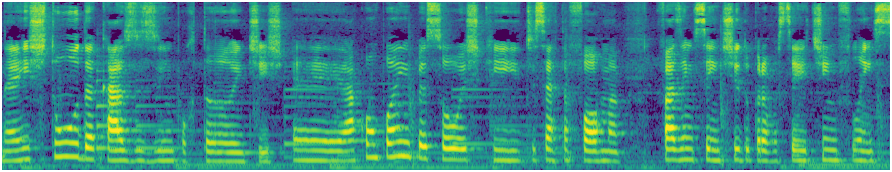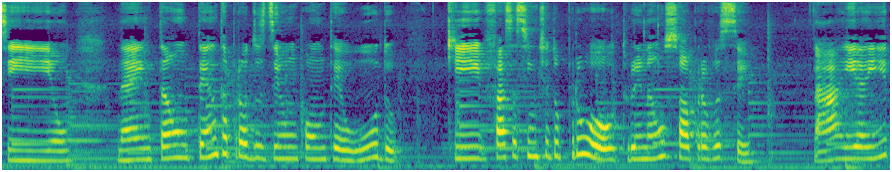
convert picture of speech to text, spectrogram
né? Estuda casos importantes, é, acompanhe pessoas que, de certa forma, fazem sentido para você te influenciam, né? Então, tenta produzir um conteúdo que faça sentido para o outro e não só para você, tá? E aí,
